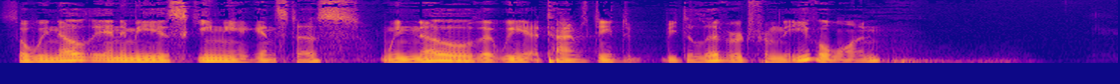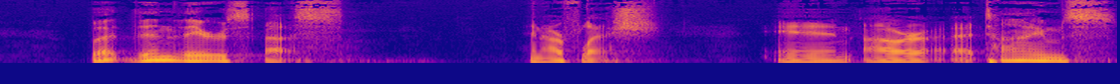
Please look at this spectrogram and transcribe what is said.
So we know the enemy is scheming against us. We know that we at times need to be delivered from the evil one. But then there's us and our flesh and our at times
